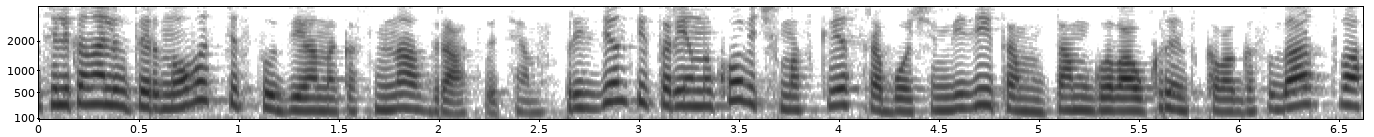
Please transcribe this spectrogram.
На телеканале УТР Новости в студии Анна Космина. Здравствуйте. Президент Виктор Янукович в Москве с рабочим визитом. Там глава украинского государства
